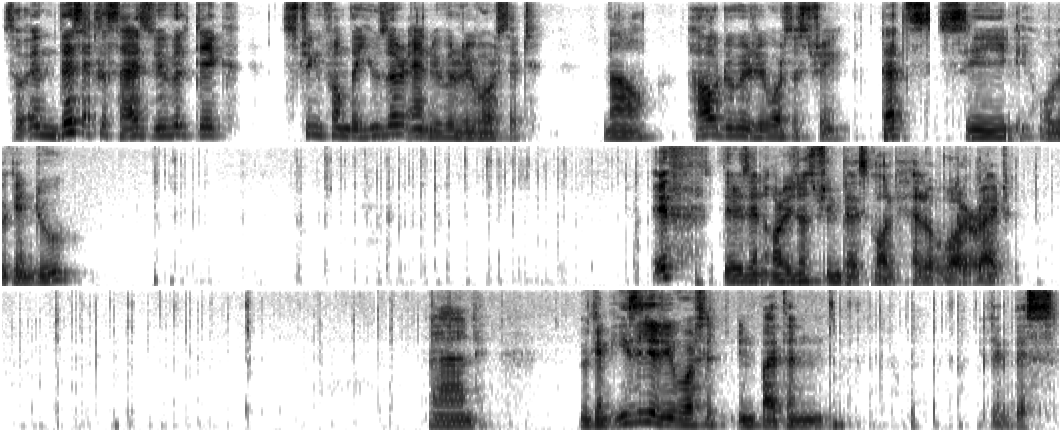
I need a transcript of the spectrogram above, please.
So in this exercise, we will take string from the user and we will reverse it. Now, how do we reverse a string? Let's see what we can do. If there is an original string that is called hello world, right? And we can easily reverse it in Python like this.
